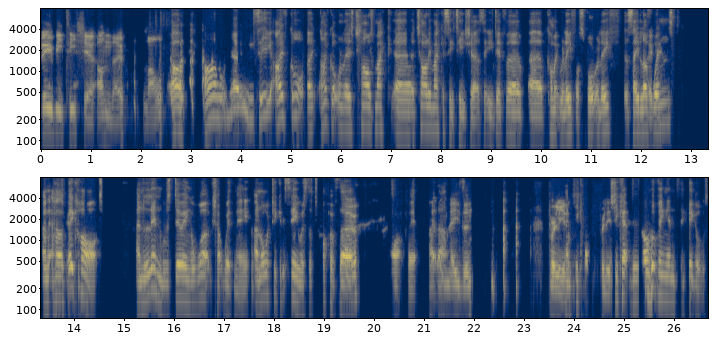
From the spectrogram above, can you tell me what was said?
booby T-shirt on though. Lol. oh, oh no! See, I've got I've got one of those Charles Mac uh, Charlie Mackesy t-shirts that he did for uh, Comic Relief or Sport Relief that say "Love Okay. Wins," and it has a big heart. And Lynn was doing a workshop with me, and all she could see was the top of the Oh, heart bit like that. amazing. Brilliant, And she kept, brilliant. she kept dissolving into giggles.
